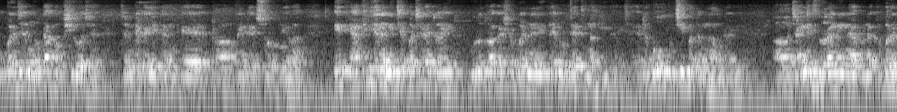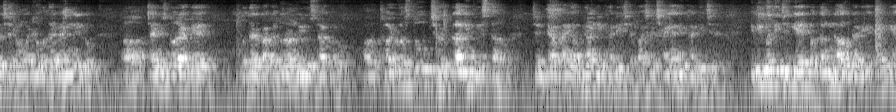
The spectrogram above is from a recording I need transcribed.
ઉપર જે મોટા પક્ષીઓ છે, જેમ કે પેલિકન કે પેન્ટેડ સ્ટોક લેવા એ ત્યાંથી જ્યારે નીચે પછડે તો એ ગુરુત્વાકર્ષણ બળને લીધે એનું ડેથ નક્કી થાય છે. એટલે બહુ ઊંચી પતંગ ના ઉડાડવી. ચાઇનીઝ દોરાની આપણને ખબર જ છે હું એટલો વધારે ટાઈમ નહીં લઉં. ચાઇનીઝ દોરા કે વધારે પાકા દોરાનો યુઝ ના કરો. થર્ડ વસ્તુ ઝડપલાવિત વિસ્તારો, જેમ કે આપણે અહીં અભયારણ્યની ખાડી છે, પાછળ છાયાની ખાડી છે એવી બધી જગ્યાએ પતંગ ના ઉડાડીએ, કારણ કે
